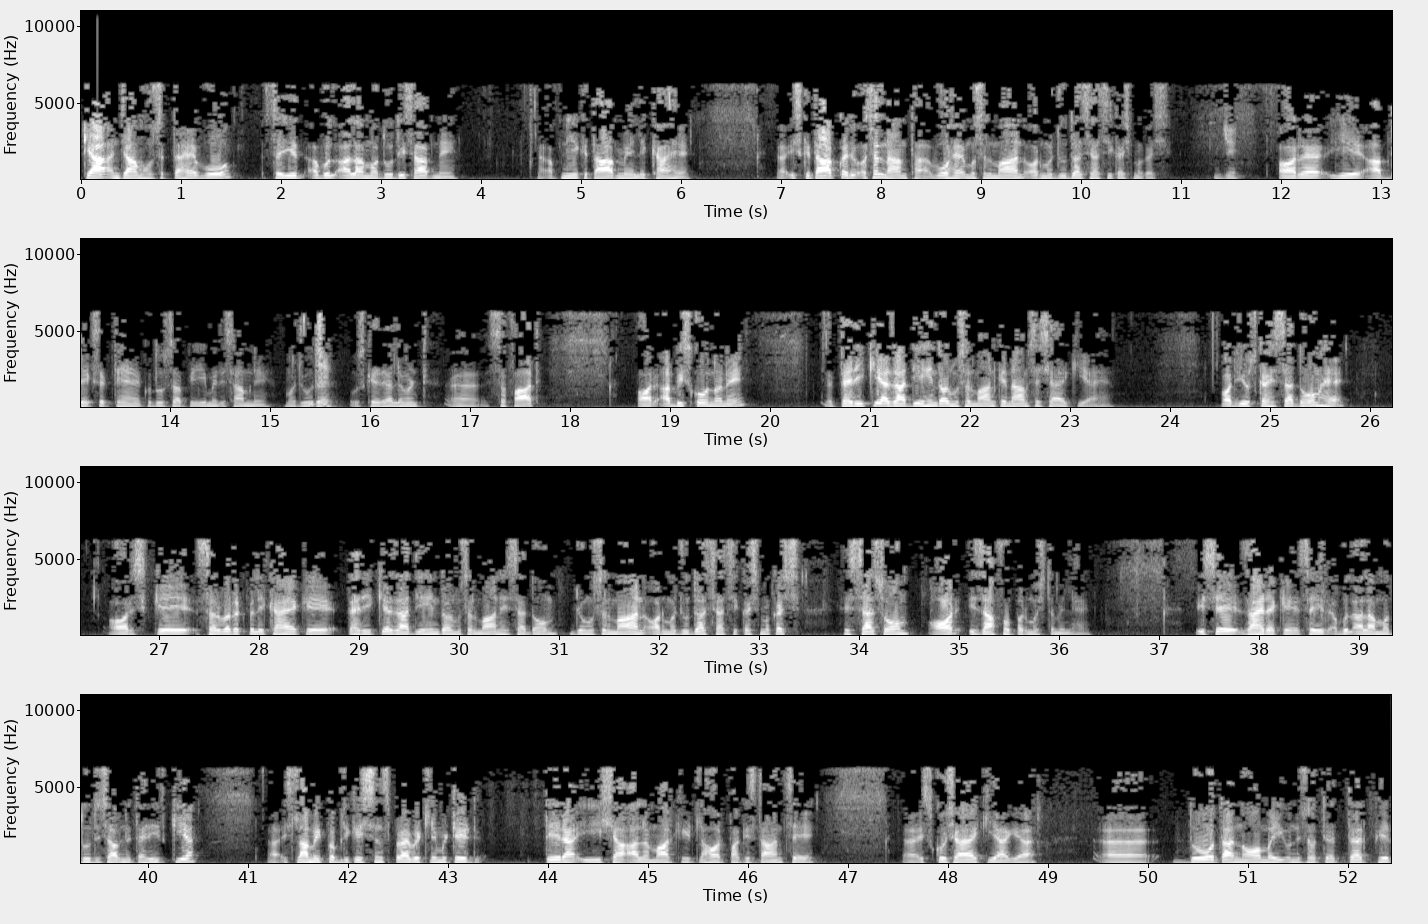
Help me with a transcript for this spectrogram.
کیا انجام ہو سکتا ہے وہ سید ابو العلی مودودی صاحب نے اپنی کتاب میں لکھا ہے۔ اس کتاب کا جو اصل نام تھا وہ ہے مسلمان اور موجودہ سیاسی کشمکش۔ جی۔ اور یہ آپ دیکھ سکتے ہیں صاحب کی یہ میرے سامنے موجود ہے اس کے ریلیونٹ صفات۔ اور اب اس کو انہوں نے تحریکی آزادی ہند اور مسلمان کے نام سے شائع کیا ہے۔ اور یہ اس کا حصہ دوم ہے۔ اور اس کے سرورک پہ لکھا ہے کہ تحریکی آزادی ہند اور مسلمان حصہ دوم جو مسلمان اور موجودہ سیاسی کشمکش حصہ سوم اور اضافوں پر مشتمل ہے اسے ظاہر ہے کہ سید ابو العلی مودودی صاحب نے تحریر کیا۔ اسلامک پبلیکیشنز پرائیویٹ لمیٹڈ تیرہ ای شاہ عالم مارکیٹ لاہور پاکستان سے اس کو شائع کیا گیا دو تا نو مئی انیس سو تہتر پھر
